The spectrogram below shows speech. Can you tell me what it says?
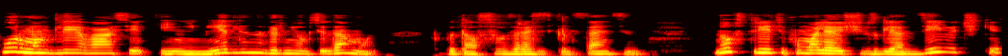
кормом для Васи и немедленно вернемся домой», – попытался возразить Константин. Но, встретив умоляющий взгляд девочки,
